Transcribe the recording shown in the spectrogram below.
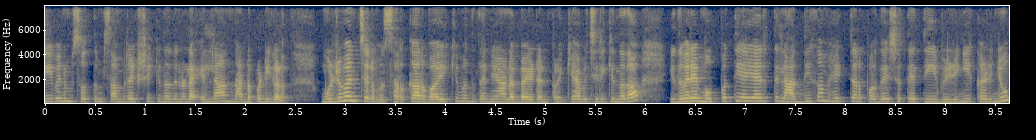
ജീവനും സ്വത്തും സംരക്ഷിക്കുന്നതിനുള്ള എല്ലാ നടപടികളും മുഴുവൻ ചെലവും സർക്കാർ വഹിക്കുമെന്ന് തന്നെയാണ് ബൈഡൻ പ്രഖ്യാപിച്ചിരിക്കുന്നത്. ഇതുവരെ മുപ്പത്തി അയ്യായിരത്തിലധികം ഹെക്ടർ പ്രദേശത്തെ തീ വിഴുങ്ങിക്കഴിഞ്ഞു.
